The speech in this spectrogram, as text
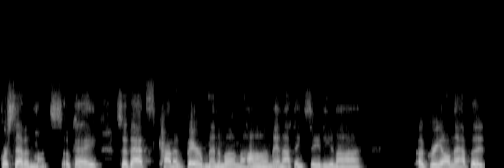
for seven months okay? So that's kind of bare minimum um, and i think Sandi and i agree on that but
